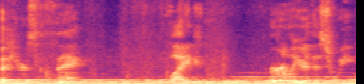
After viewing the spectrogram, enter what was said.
but here's the thing like, earlier this week,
